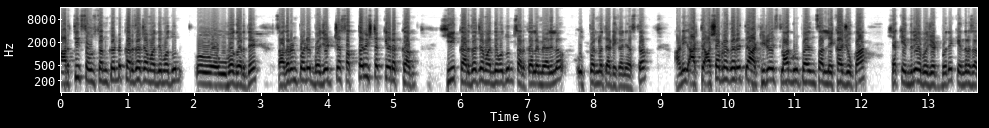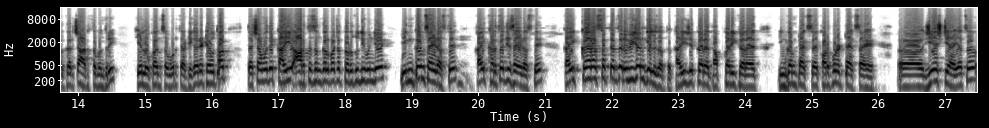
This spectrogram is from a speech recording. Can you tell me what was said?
आर्थिक संस्थांकडून कर्जाच्या माध्यमातून उभं करते. साधारणपणे बजेटच्या सत्तावीस टक्के रक्कम ही कर्जाच्या माध्यमातून सरकारला मिळालेलं उत्पन्न त्या ठिकाणी असतं. आणि अशा प्रकारे ते अठ्ठेचाळीस लाख रुपयांचा लेखाजोखा ह्या केंद्रीय बजेटमध्ये केंद्र सरकारचे अर्थमंत्री हे लोकांसमोर त्या ठिकाणी ठेवतात. त्याच्यामध्ये काही अर्थसंकल्पाच्या तरतुदी म्हणजे इन्कम साईड असते काही खर्चाची साईड असते काही कर असतात त्यांचं रिव्हिजन केलं जातं. काही जे कर आहेत अबकारी कर आहेत इन्कम टॅक्स आहे कॉर्पोरेट टॅक्स आहे जीएसटी आहे याचं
